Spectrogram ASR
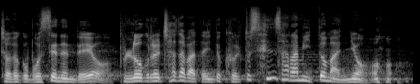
저도 그거 못 셌는데요. 블로그를 찾아봤더니 또 그걸 또 센 사람이 있더만요.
